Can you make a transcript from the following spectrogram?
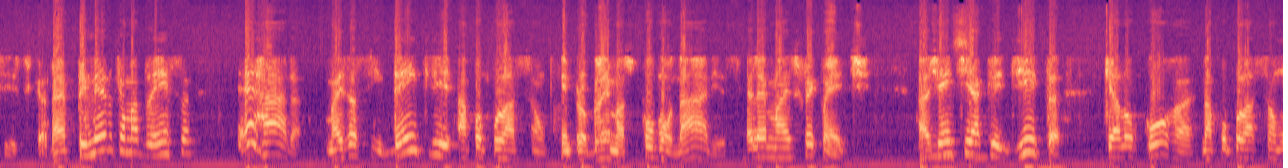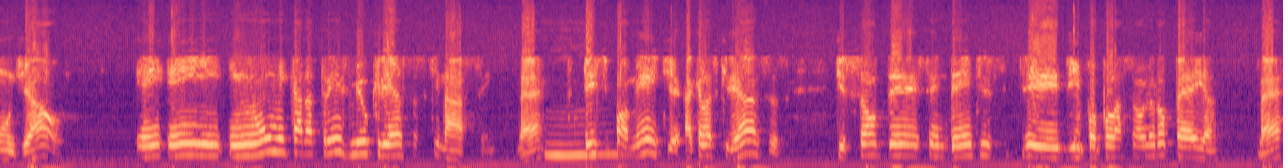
cística. Né? Primeiro que é uma doença é rara, mas assim, dentre a população que tem problemas pulmonares, ela é mais frequente. A gente acredita que ela ocorra na população mundial em, em, em uma em cada três mil crianças que nascem né? Hum. Principalmente aquelas crianças que são descendentes de, de população europeia, né?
